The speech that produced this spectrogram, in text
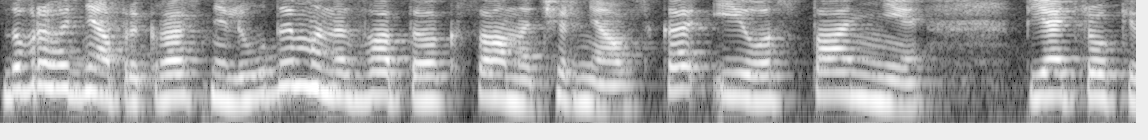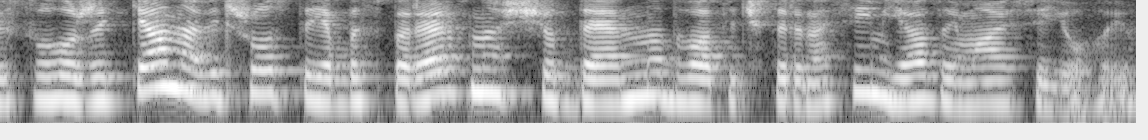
Доброго дня, прекрасні люди! Мене звати Оксана Чернявська, і останні 5 років свого життя, навіть шосте, я безперервно, щоденно, 24 на 7, я займаюся йогою.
